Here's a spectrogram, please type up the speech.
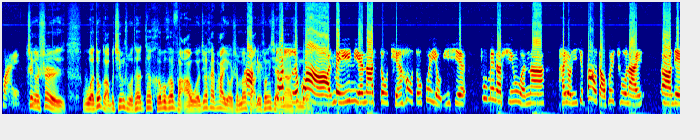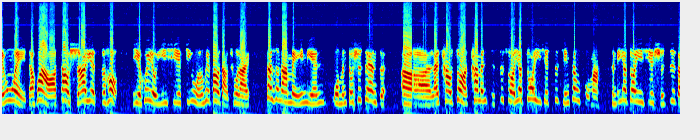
怀。这个事儿我都搞不清楚，它它合不合法，我就害怕有什么法律风险呢？说实话啊，每一年呢都前后都会有一些负面的新闻呐，还有一些报道会出来。呃，年尾的话哦，到十二月之后也会有一些新闻会报道出来。但是呢，每一年我们都是这样子呃来操作，他们只是说要做一些事情，政府嘛。肯定要做一些实质的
